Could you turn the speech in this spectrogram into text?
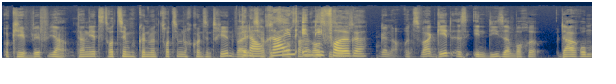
okay, wir, ja, dann jetzt trotzdem können wir uns trotzdem noch konzentrieren, weil ich genau, jetzt rein Sachen in die. Folge. Genau. Und zwar geht es in dieser Woche darum,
